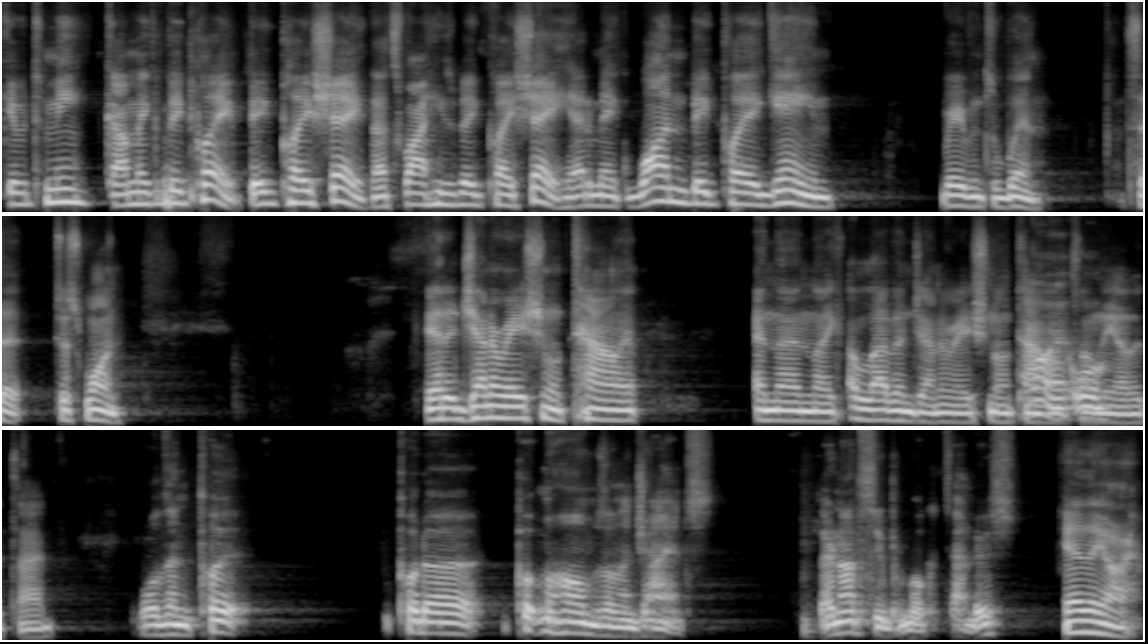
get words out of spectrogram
Give it to me. Gotta make a big play. Big play Shea. That's why he's big play Shea. He had to make one big play a game. Ravens will win. That's it. Just one. He had a generational talent and then like 11 generational talents well- on the other side. Well, then put put a put Mahomes on the Giants. They're not Super Bowl contenders. Yeah, they are.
